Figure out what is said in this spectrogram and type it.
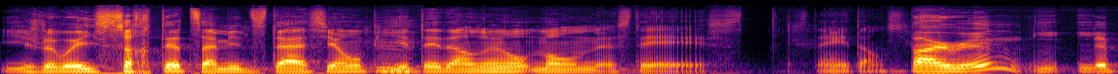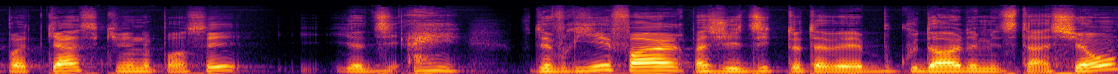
il- je le voyais, il sortait de sa méditation, puis il Mm. était dans un autre monde. là. C'était c'était intense. Byron, le podcast qui vient de passer, il a dit Hey, vous devriez faire. Parce que j'ai dit que toi, tu avais beaucoup d'heures de méditation.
